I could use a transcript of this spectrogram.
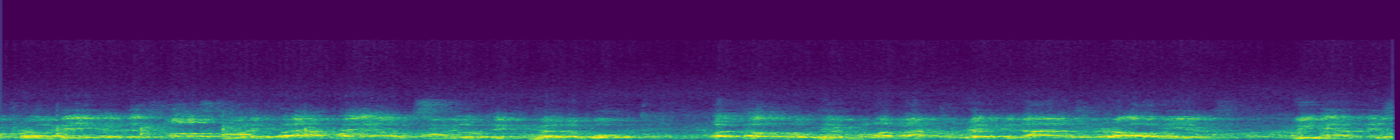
from Egan that's lost 25 pounds, she looked incredible. A couple of people I'd like to recognize in our audience. We have Miss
